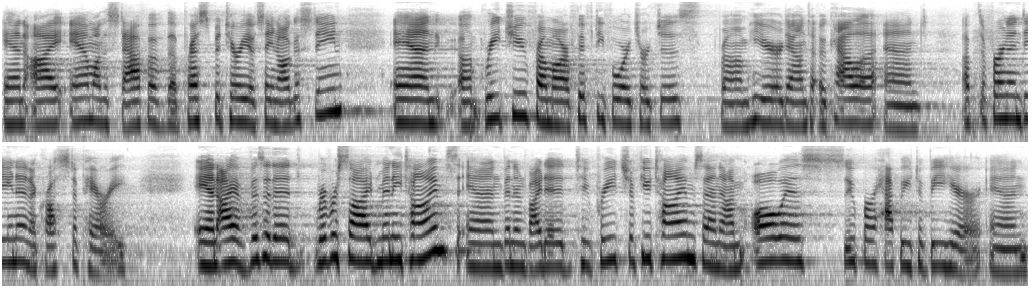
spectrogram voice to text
and I am on the staff of the Presbytery of St. Augustine and um, greet you from our 54 churches from here down to Ocala and up to Fernandina and across to Perry. And I have visited Riverside many times and been invited to preach a few times, and I'm always super happy to be here. And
